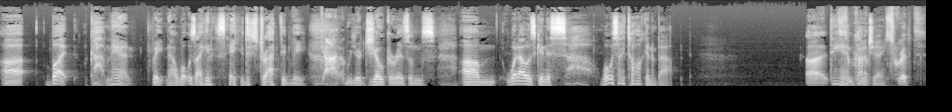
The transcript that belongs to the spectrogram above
Uh, but God, man. Wait. Now, what was I going to say? You distracted me. Got him. Your jokerisms. Um, what I was going to. Say, what was I talking about? Uh, Damn, some kind DJ. of script.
